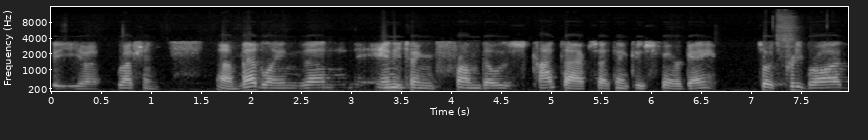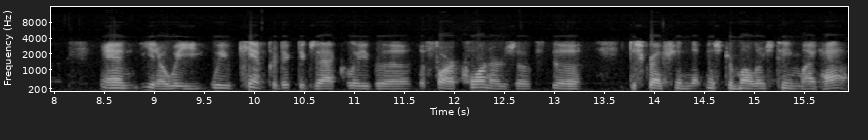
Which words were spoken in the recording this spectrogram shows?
the uh, Russian uh, meddling, then anything from those contacts, I think, is fair game. So it's pretty broad and you know we we can't predict exactly the the far corners of the discretion that Mr. Mueller's team might have.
